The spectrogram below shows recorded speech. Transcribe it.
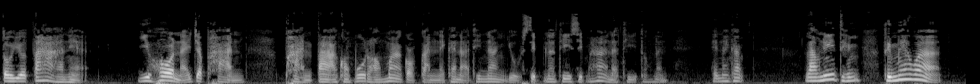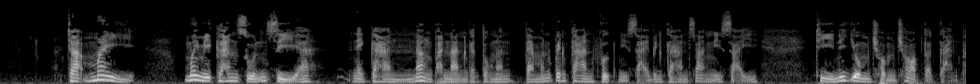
โตโยต้าเนี่ย ยี่ห้อไหนจะผ่านผ่านตาของพวกเรามากกว่ากันในขณะที่นั่งอยู่สิบนาทีสิบห้านาทีตรงนั้น เห็นไหมครับ เหล่านี้ถึงถึงแม้ว่าจะไม่ไม่มีการสูญเสียในการนั่งพนันกันตรงนั้น แต่มันเป็นการฝึกนิสัยเป็นการสร้างนิสัยที่นิยมชมชอบต่อการพ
